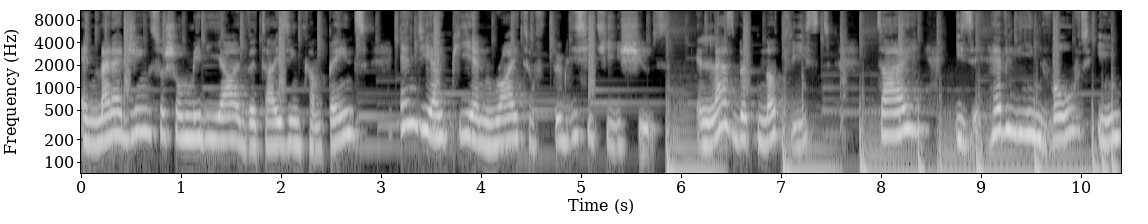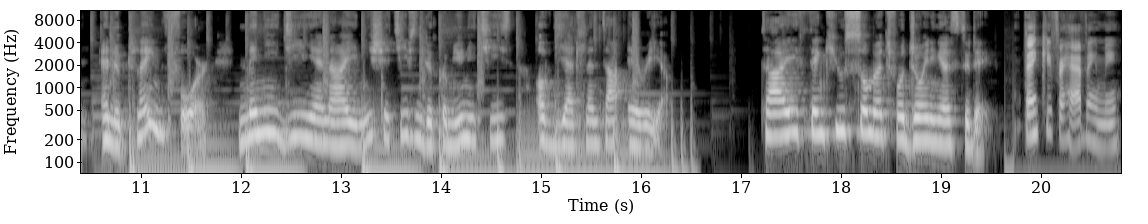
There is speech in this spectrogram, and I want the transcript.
and managing social media advertising campaigns, and the IP and right of publicity issues. And last but not least, Ty is heavily involved in and acclaimed for many DE&I initiatives in the communities of the Atlanta area. Ty, thank you so much for joining us today. Thank you for having me.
